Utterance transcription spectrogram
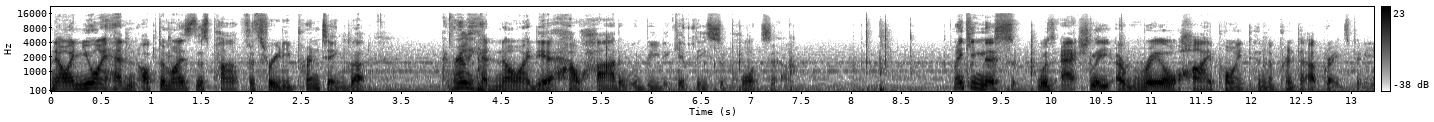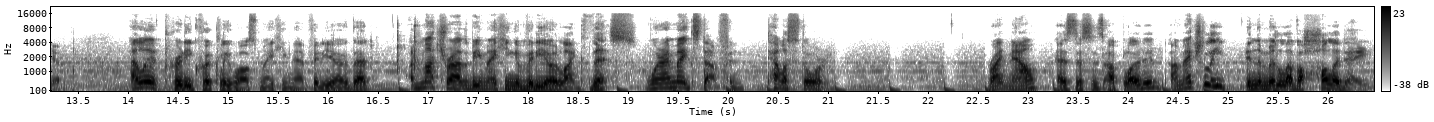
Now I knew I hadn't optimized this part for 3D printing, but I really had no idea how hard it would be to get these supports out. Making this was actually a real high point in the printer upgrades video. I learned pretty quickly whilst making that video that I'd much rather be making a video like this, where I make stuff and tell a story. Right now, as this is uploaded, I'm actually in the middle of a holiday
